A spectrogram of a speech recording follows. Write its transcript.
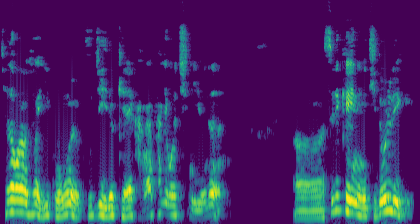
최성원 선수가 이 공을 굳이 이렇게 강한 타격으로 친 이유는, 어, 3K님이 뒤돌리기,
